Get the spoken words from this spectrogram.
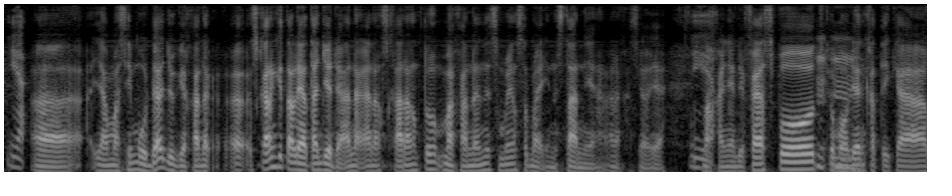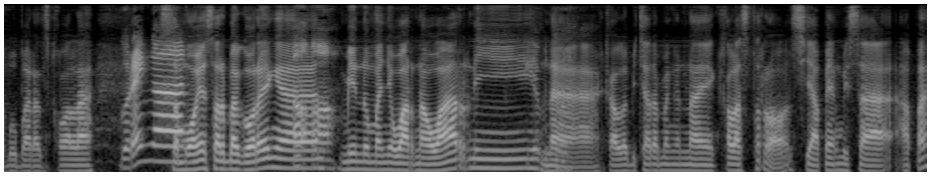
Iya. Eh, yang masih muda juga kadang eh, sekarang kita lihat aja deh anak-anak sekarang tuh makanannya semuanya serba instan ya anak kecil ya. Iya. Makanya di fast food, Mm-mm. kemudian ketika bubaran sekolah Gorengan. semuanya serba Oh, oh. gorengan, minumannya warna-warni. Iya, betul. nah, kalau bicara mengenai kolesterol, siapa yang bisa apa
